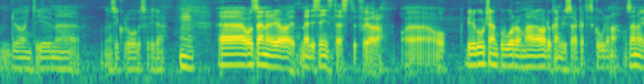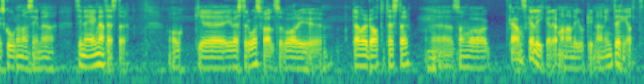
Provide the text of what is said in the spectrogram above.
du har intervju med, med psykolog och så vidare. Mm. Eh, och sen är det ett medicinskt test du får göra. Och blir du godkänd på båda de här, ja då kan du söka till skolorna. Och sen har ju skolorna sina, sina egna tester. Och i Västerås fall så var det ju, där var det datatester eh, som var ganska lika det man hade gjort innan, inte helt.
